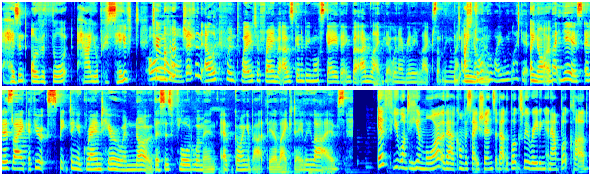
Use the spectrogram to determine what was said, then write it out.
hasn't overthought how you're perceived too Oh, much. That's an eloquent way to frame it. I was going to be more scathing, but I'm like that when I really like something. I'm like, I, I just know. don't know why you wouldn't like it. I know. But yes, it is like if you're expecting a grand heroine, no, this is flawed women uh, going about their like daily lives. If you want to hear more of our conversations about the books we're reading in our book club,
